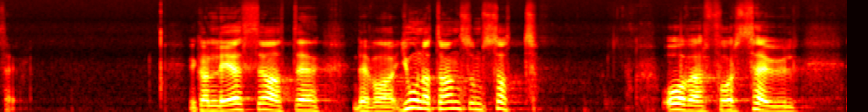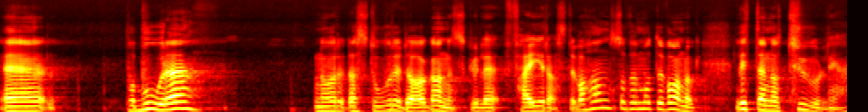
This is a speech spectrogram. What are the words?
Saul. Vi kan lese at det, eh, var Jonathan som satt overfor Saul eh, på bordet når de store dagene skulle feires. Det var han som på en måte var nok litt den naturlige.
